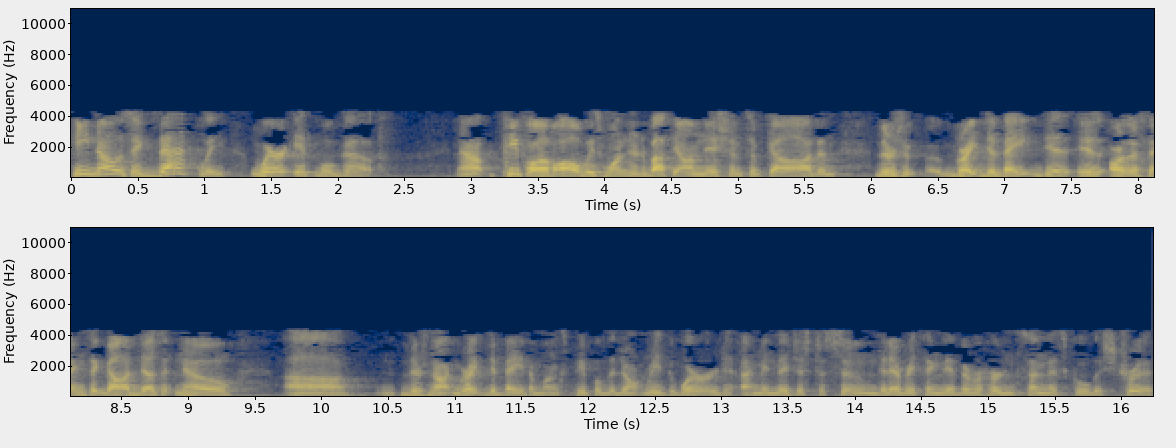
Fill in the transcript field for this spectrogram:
He knows exactly where it will go. Now, people have always wondered about the omniscience of God, and there's a great debate. Are there things that God doesn't know? Uh, there's not great debate amongst people that don't read the Word. I mean, they just assume that everything they've ever heard in Sunday school is true.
